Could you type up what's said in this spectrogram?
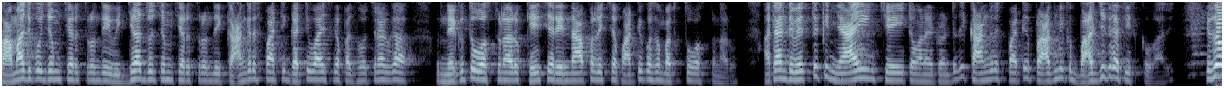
సామాజిక ఉద్యమ చరిత్ర ఉంది విద్యార్థి ఉద్యమ చరిత్ర ఉంది కాంగ్రెస్ పార్టీ గట్టి వాయిస్గా పది సంవత్సరాలుగా నెగుతూ వస్తున్నారు కేసీఆర్ ఎన్ని ఆపలు ఇచ్చే పార్టీ కోసం బతుకుతూ వస్తున్నారు. అటువంటి వ్యక్తికి న్యాయం చేయటం అనేటువంటిది కాంగ్రెస్ పార్టీ ప్రాథమిక బాధ్యతగా తీసుకోవాలి. సో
